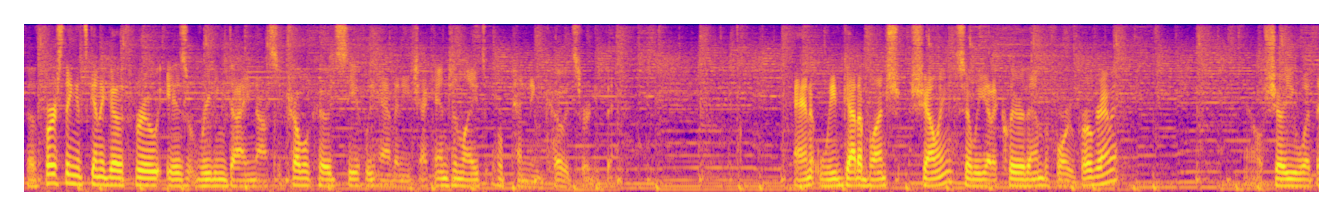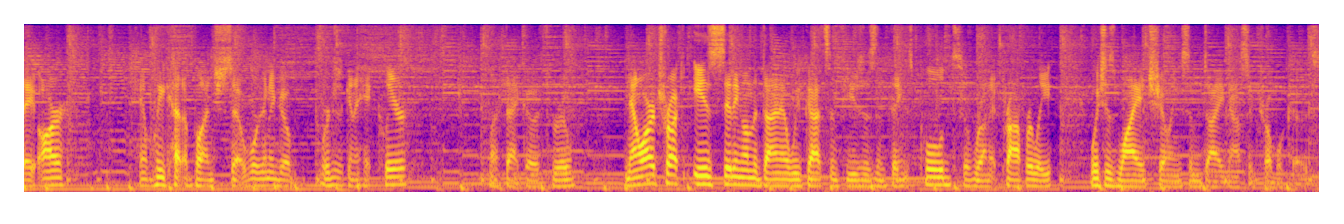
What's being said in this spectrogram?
So the first thing it's gonna go through is reading diagnostic trouble codes, see if we have any check engine lights or pending codes or anything. And we've got a bunch showing, so we gotta clear them before we program it. And I'll show you what they are. And we got a bunch, so we're gonna go, we're just gonna hit clear, let that go through. Now our truck is sitting on the dyno. We've got some fuses and things pulled to run it properly, which is why it's showing some diagnostic trouble codes.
